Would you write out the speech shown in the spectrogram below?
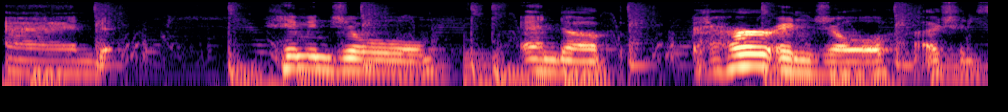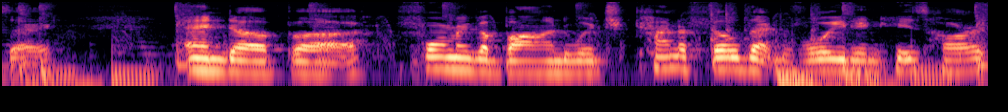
and him and Joel end up, her and Joel, I should say, end up uh, forming a bond which kind of filled that void in his heart.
